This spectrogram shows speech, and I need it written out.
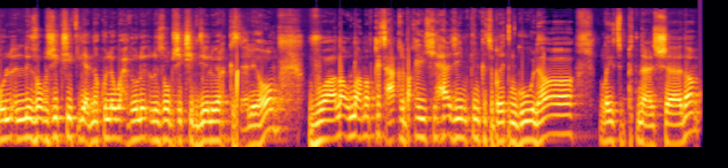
و les objectifs اللي عندنا كل واحد les objectifs ديالو يركز عليهم voilà والله ما بقيت عاقل باقي شي حاجة يمكن كنت بغيت نقول نقولها الله يثبتنا على الشهاده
